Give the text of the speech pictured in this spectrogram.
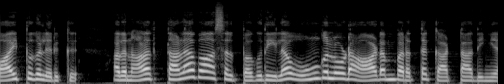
வாய்ப்புகள் இருக்குது அதனால் தலைவாசல் பகுதியில் உங்களோட ஆடம்பரத்தை காட்டாதீங்க.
